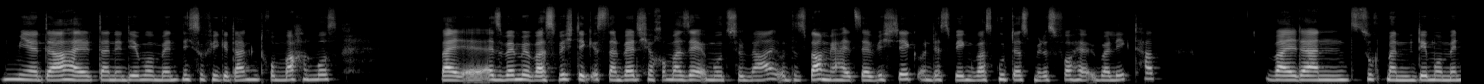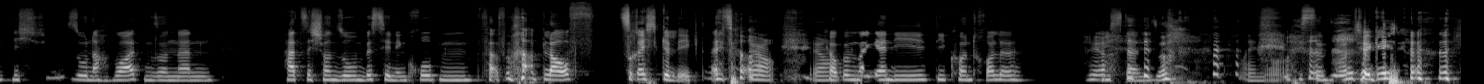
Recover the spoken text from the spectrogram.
mir da halt dann in dem Moment nicht so viel Gedanken drum machen muss. Weil, äh also, wenn mir was wichtig ist, dann werde ich auch immer sehr emotional und das war mir halt sehr wichtig und deswegen war's gut, dass ich mir das vorher überlegt habe. Weil dann sucht man in dem Moment nicht so nach Worten, sondern hat sich schon so 'n bisschen den groben Ablauf zurechtgelegt. Also, Ja, ich ja. habe immer gern die die Kontrolle, Ja. wie's dann so Know. wie's dann so weitergeht.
